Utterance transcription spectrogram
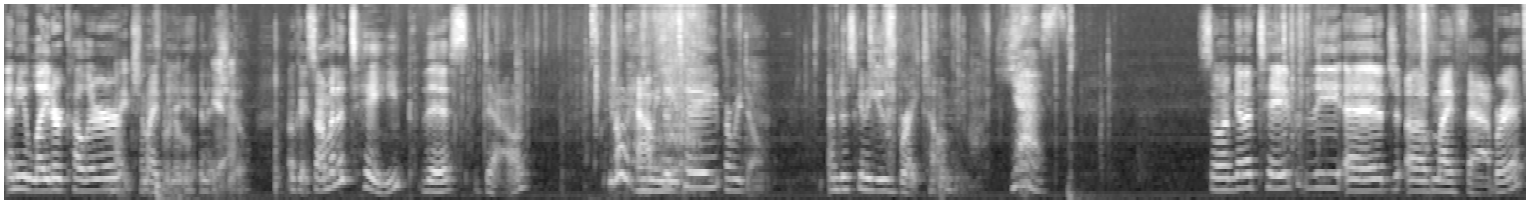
any lighter color Might might, be through. an Yeah. issue. Okay, so I'm gonna tape this down. You don't have we to tape. Or we don't. I'm just gonna use Brite Tone. Yes. So I'm gonna tape the edge of my fabric,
